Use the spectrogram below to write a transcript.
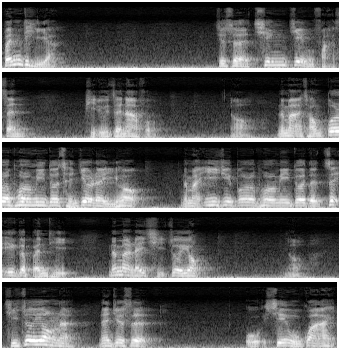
本体呀、就是清净法身，毗卢遮那佛，哦，那么从般若波罗蜜多成就了以后，那么依据般若波罗蜜多的这一个本体，那么来起作用，哦，起作用呢，那就是无心无挂碍，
